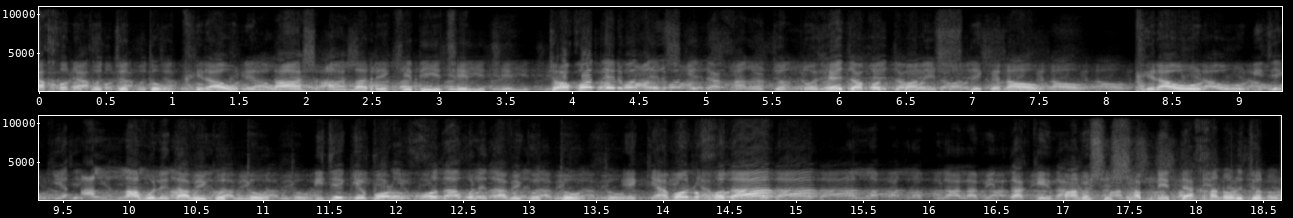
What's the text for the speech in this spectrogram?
এখনও পর্যন্ত ফিরাউনের লাশ আল্লাহ রেখে দিয়েছেন। জগতের মানুষকে দেখানোর জন্য হে জগৎ মানুষ দেখে নাও। ফিরাউন নিজেকে আল্লাহ বলে দাবি করত, নিজেকে বড় খোদা বলে দাবি করত। এ কেমন খোদা? তাকে মানুষের সামনে দেখানোর জন্য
